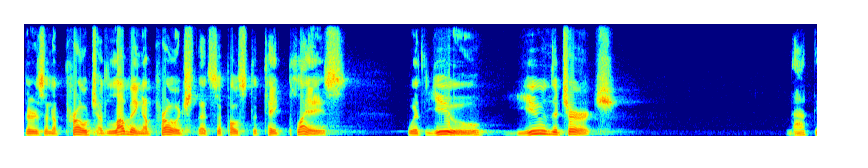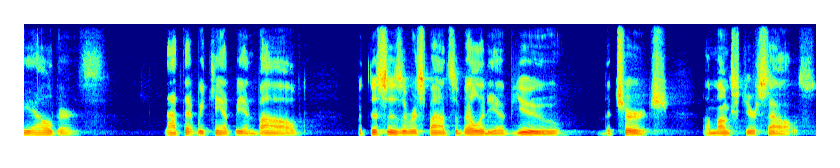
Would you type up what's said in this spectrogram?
there's an approach, a loving approach that's supposed to take place with you, you, the church, not the elders. Not that we can't be involved, but this is a responsibility of you, the church, amongst yourselves.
